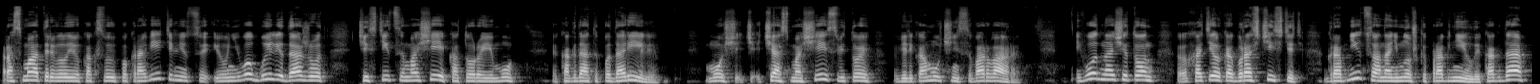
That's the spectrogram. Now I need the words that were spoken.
рассматривал ее как свою покровительницу, и у него были даже вот частицы мощей, которые ему когда-то подарили мощь, часть мощей святой великомученицы Варвары. И вот, значит, он э, хотел как бы расчистить гробницу, она немножко прогнила, и когда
